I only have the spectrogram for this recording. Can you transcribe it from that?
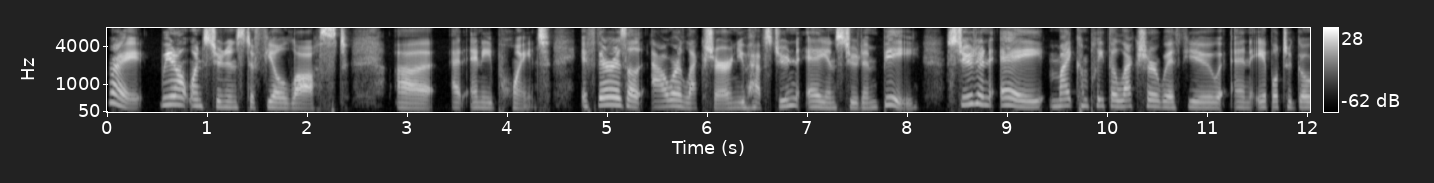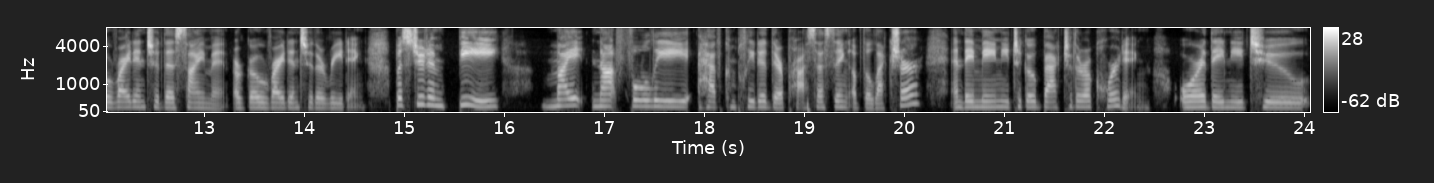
Right. We don't want students to feel lost uh, at any point. If there is an hour lecture and you have student A and student B, student A might complete the lecture with you and able to go right into the assignment or go right into the reading. But student B might not fully have completed their processing of the lecture and they may need to go back to the recording or they need to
